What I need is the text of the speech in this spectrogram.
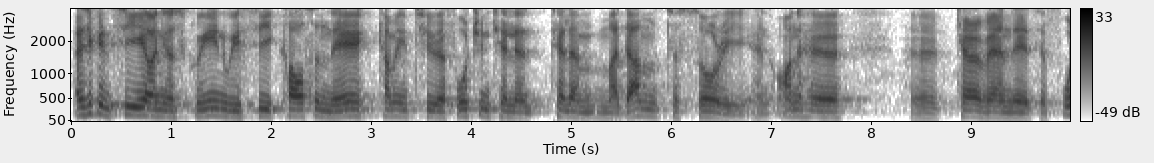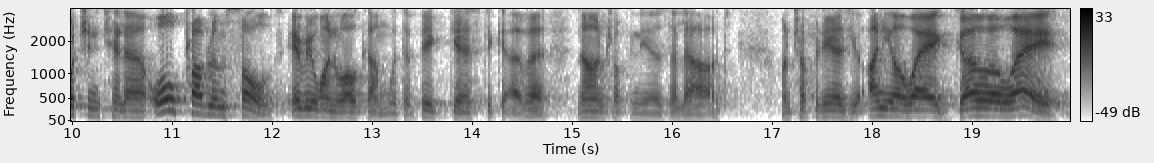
As you can see on your screen, we see Carlson there coming to a fortune teller, teller Madame Tessori, and on her, her caravan there, it's a fortune teller, all problems solved, everyone welcome, with a big uh, sticker over, no entrepreneurs allowed. Entrepreneurs, you're on your way, go away.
